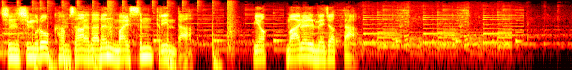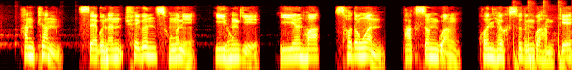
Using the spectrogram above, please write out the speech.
진심으로 감사하다는 말씀 드린다. 며 말을 맺었다. 한편 세븐은 최근 송은이, 이홍기, 이연화, 서동원, 박성광, 권혁수 등과 함께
